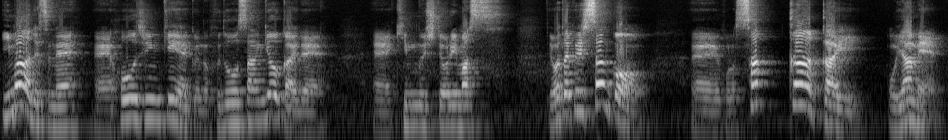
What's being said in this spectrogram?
今はですね、えー法人契約の不動産業界で、えー勤務しております。で私三根、えーこのサッカー界を辞め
